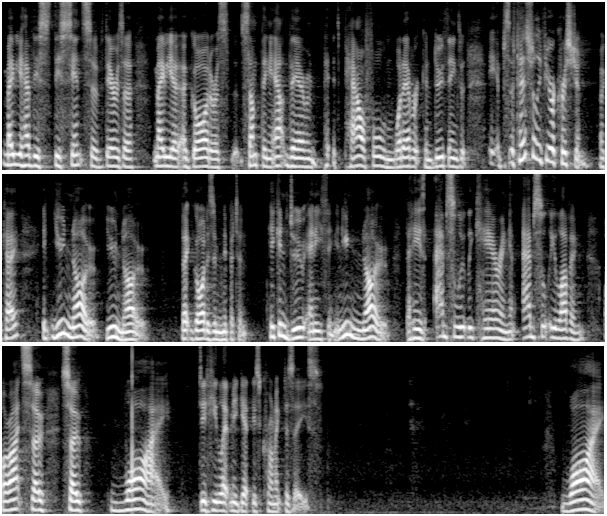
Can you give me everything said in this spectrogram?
Maybe you have this, this sense of there is a maybe a, a God or a, something out there and it's powerful and whatever, it can do things. Especially if you're a Christian, okay? If you know, you know that God is omnipotent. He can do anything. And you know that He is absolutely caring and absolutely loving. All right? So, so why did He let me get this chronic disease? Why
